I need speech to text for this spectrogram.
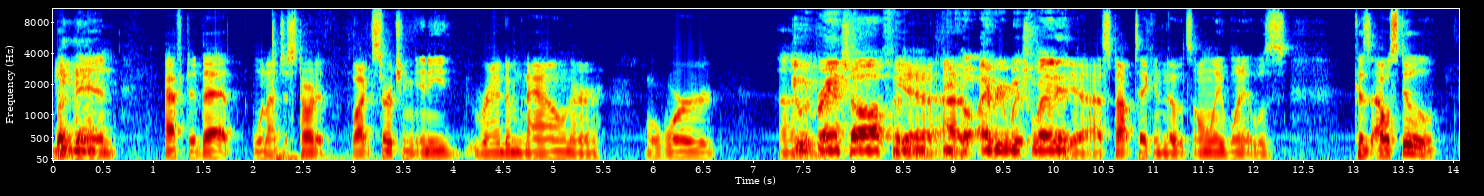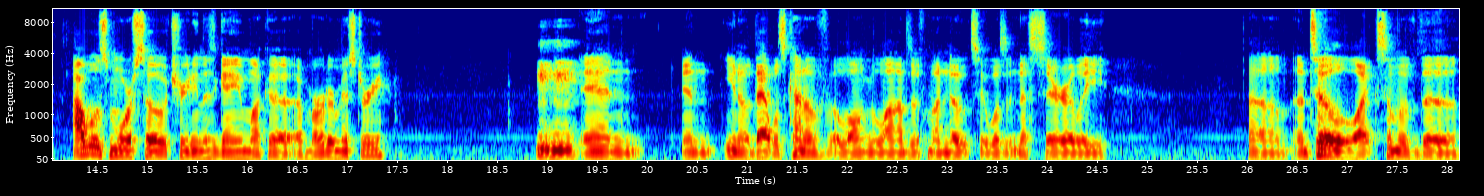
But Mm-hmm. then after that, when I just started like searching any random noun or or word, it would branch off and yeah, you I- go every which way. yeah, I stopped taking notes only when it was because I was still I was more so treating this game like a, a murder mystery, mm-hmm. and and you know that was kind of along the lines of my notes. It wasn't necessarily. um, until like some of the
